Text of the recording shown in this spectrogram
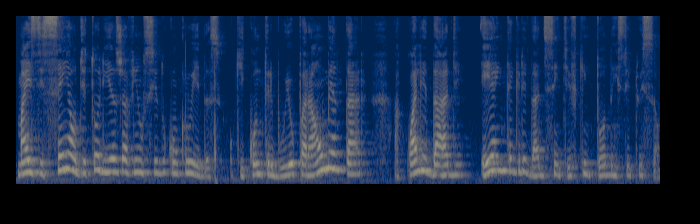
mais de 100 auditorias já haviam sido concluídas, o que contribuiu para aumentar a qualidade e a integridade científica em toda a instituição.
